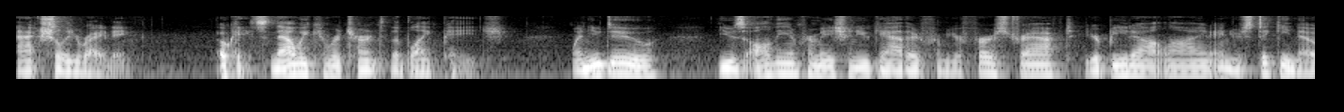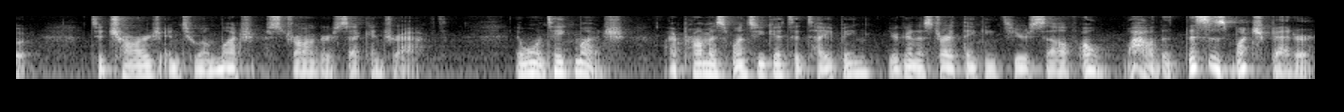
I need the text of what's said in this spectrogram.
Actually writing. Okay, so now we can return to the blank page. When you do, use all the information you gathered from your first draft, your beat outline, and your sticky note to charge into a much stronger second draft. It won't take much. I promise once you get to typing, you're going to start thinking to yourself, oh, wow, th- this is much better.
